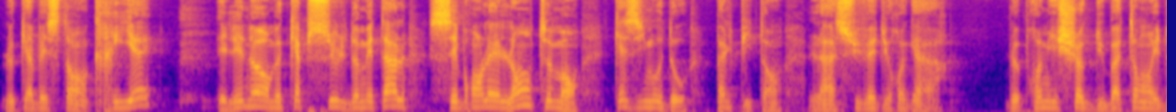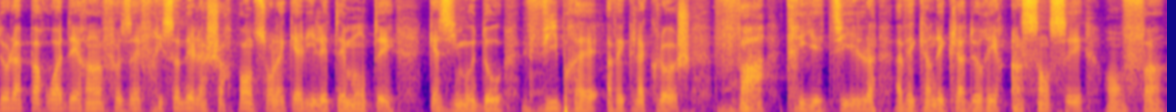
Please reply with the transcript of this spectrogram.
le cabestan criait, et l'énorme capsule de métal s'ébranlait lentement. Quasimodo, palpitant, la suivait du regard. Le premier choc du bâton et de la paroi d'airain faisait frissonner la charpente sur laquelle il était monté. Quasimodo vibrait avec la cloche. Va criait-il avec un éclat de rire insensé. Enfin,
